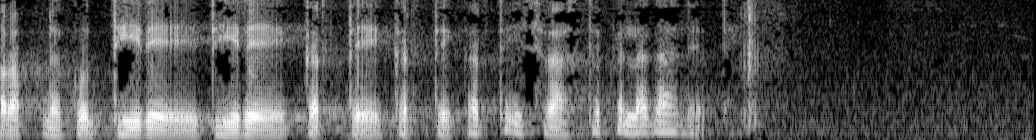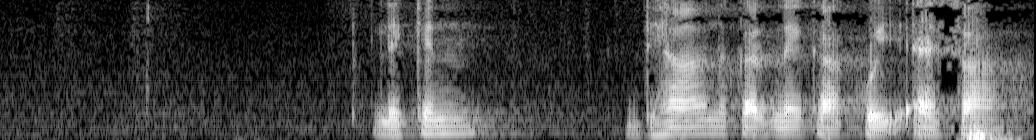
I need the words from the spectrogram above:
और अपने को धीरे धीरे करते करते करते इस रास्ते पे लगा लेते हैं। लेकिन ध्यान करने का कोई ऐसा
